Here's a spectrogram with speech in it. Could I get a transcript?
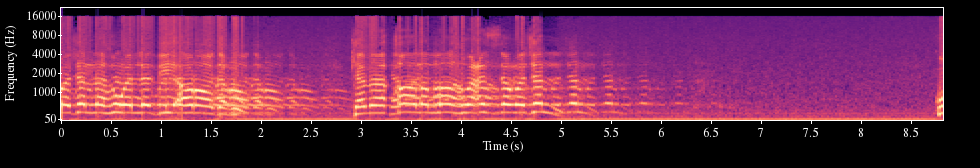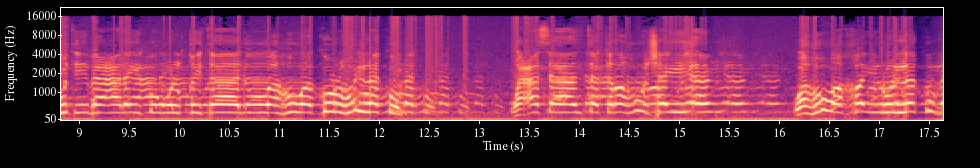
وجل هو الذي أراده. كما قال الله عز وجل كتب عليكم القتال وهو كره لكم. وعسى أن تكرهوا شيئا وهو خير لكم.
